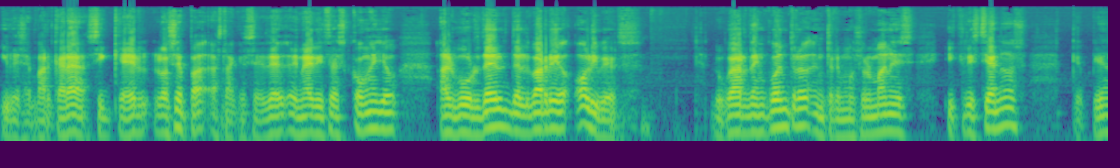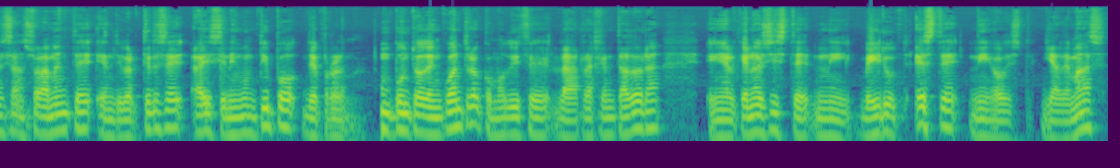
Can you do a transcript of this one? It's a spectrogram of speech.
y desembarcará sin que él lo sepa hasta que se dé narices con ello al burdel del barrio Olivers, lugar de encuentro entre musulmanes y cristianos que piensan solamente en divertirse ahí sin ningún tipo de problema. Un punto de encuentro, como dice la regentadora, en el que no existe ni Beirut este ni oeste, y además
